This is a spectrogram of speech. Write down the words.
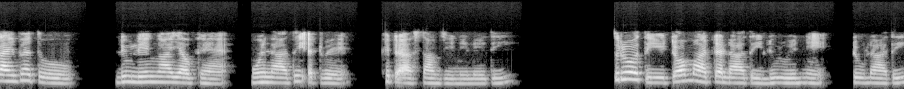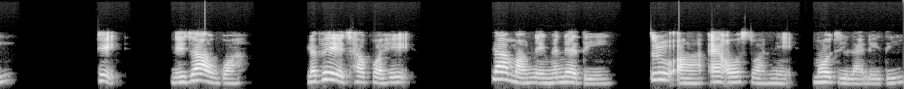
တိုင်ဘက်သို့လူလေးငါးယောက်ခန့်ဝင်လာသည့်အတွက်ခိတ္တဆောင်ကြည့်နေလေသည်သူတို့သည်တောမှတက်လာသည့်လူတွေနှင့်တူလာသည်ဟေ့ နေကြအောင်ကွာလက်ဖက်ရည်၆ခွက်ဟေ့လှမောင်နှင့်ငနဲ့သည် သူတို့အားအံ့ဩစွာနှင့်မော့ကြည့်လိုက်လေသည်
